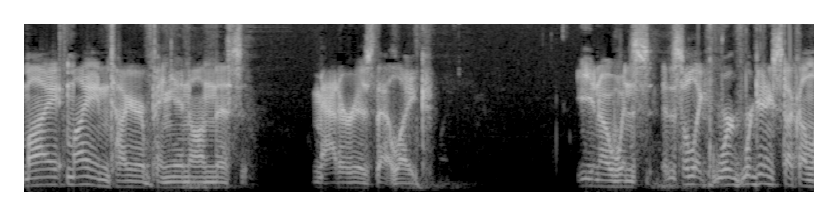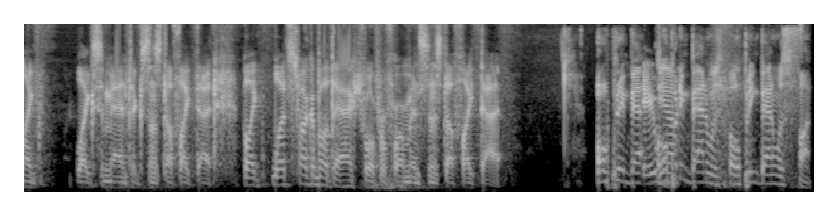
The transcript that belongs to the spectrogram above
My my entire opinion on this matter is that like you know when so like we're we're getting stuck on like like semantics and stuff like that. But like let's talk about the actual performance and stuff like that. opening band. It- Opening band was opening band was fun.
